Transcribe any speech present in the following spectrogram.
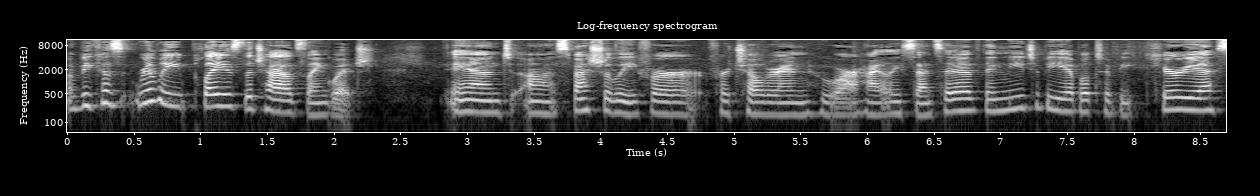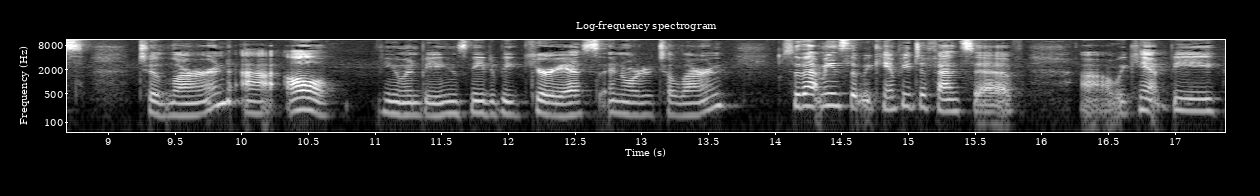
uh, because really play is the child's language. And uh, especially for for children who are highly sensitive they need to be able to be curious to learn uh, all human beings need to be curious in order to learn. So that means that we can't be defensive uh, we can't be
